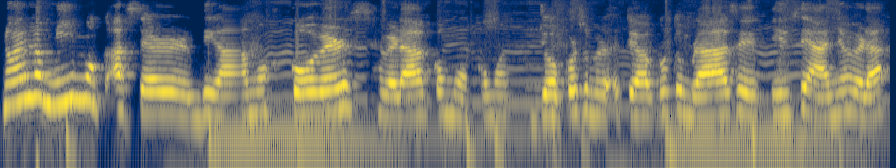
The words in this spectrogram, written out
no es lo mismo hacer, digamos, covers, ¿verdad? Como, como yo, por supuesto, estoy acostumbrada hace 15 años, ¿verdad?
